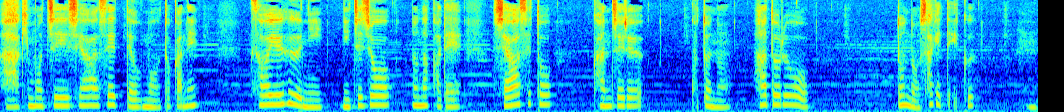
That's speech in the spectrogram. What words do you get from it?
ああ気持ちいい幸せって思うとかね。そういうふうに日常の中で幸せと感じることのハードルをどんどん下げていく。うん。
